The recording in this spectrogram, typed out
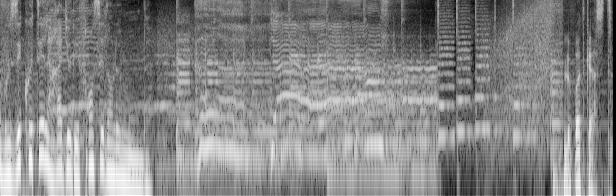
Vous écoutez la radio des Français dans le monde. Le podcast.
